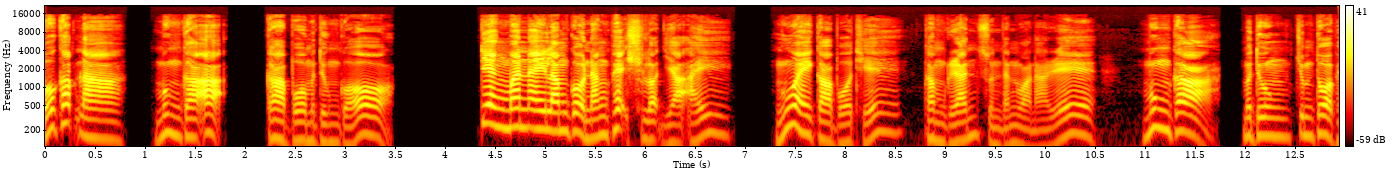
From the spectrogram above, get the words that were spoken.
โกกับนา มุงกาอะกาโบมาดุงก็เตียงมันไอลำก็นังเพชลอดยาไองูไอกาโบเทกำกรันสุนดันวานาเร มุงกามาดุงจุมตัวเพ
